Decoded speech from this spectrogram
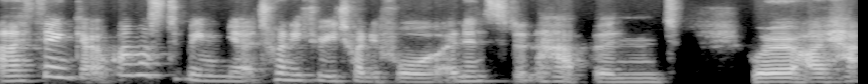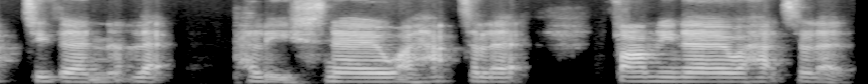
And I think I must have been, yeah, 23, 24. An incident happened where I had to then let police know, I had to let family know, I had to let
